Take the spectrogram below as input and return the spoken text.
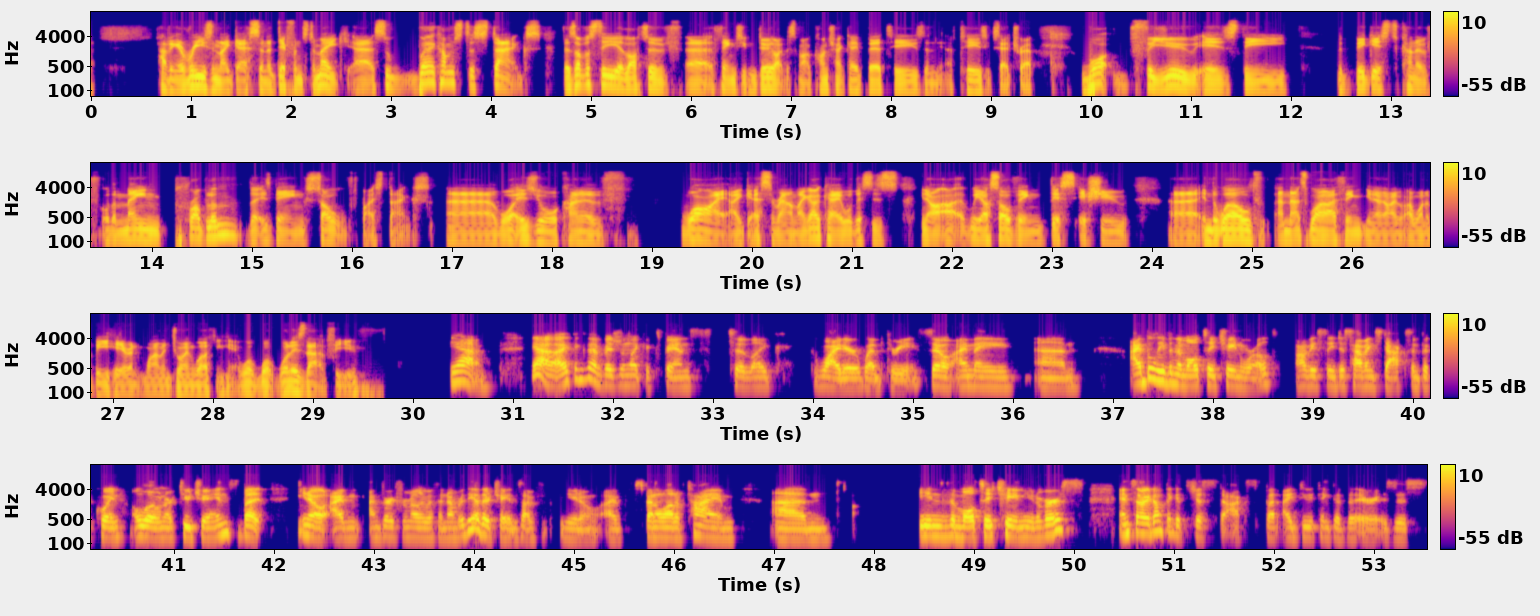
having a reason, I guess, and a difference to make. Uh, so when it comes to stacks, there's obviously a lot of uh, things you can do, like the smart contract capabilities and the NFTs, etc. What for you is the the biggest kind of or the main problem that is being solved by stacks? Uh, what is your kind of why, I guess, around like, okay, well, this is, you know, we are solving this issue uh, in the world, and that's why I think you know I, I want to be here and why I'm enjoying working here. What what what is that for you? Yeah, yeah, I think that vision like expands to like wider Web three. So I'm a um, I believe in the multi-chain world. Obviously, just having Stacks and Bitcoin alone are two chains, but you know, I'm I'm very familiar with a number of the other chains. I've you know I've spent a lot of time um, in the multi-chain universe, and so I don't think it's just Stacks, but I do think that there is this,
